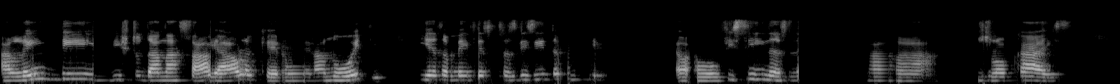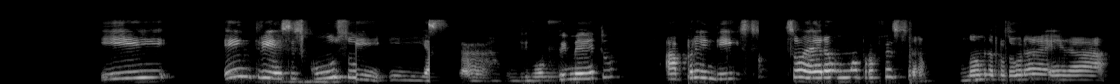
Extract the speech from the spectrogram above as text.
além de, de estudar na sala de aula, que era à noite, ia também fazer essas visitas, oficinas né, nos locais. E entre esses cursos e, e a, o desenvolvimento, aprendi, só era uma professora. O nome da professora era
